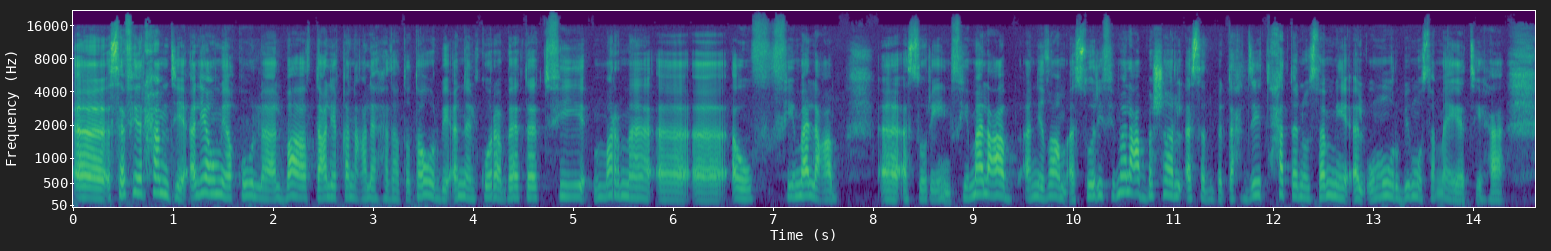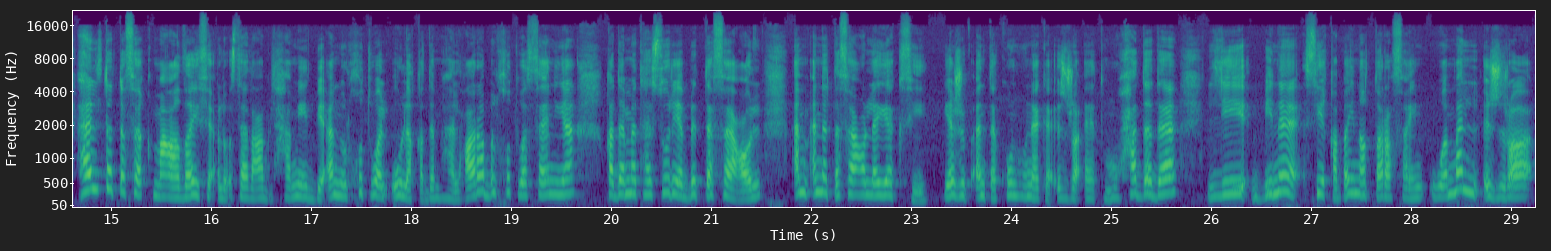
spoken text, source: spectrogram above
آه سفير حمدي اليوم يقول البعض تعليقا على هذا التطور بأن الكرة باتت في مرمى آه آه أو في ملعب السوريين، في ملعب النظام السوري، في ملعب بشار الأسد بالتحديد حتى نسمي الأمور بمسمياتها. هل تتفق مع ضيفي الأستاذ عبد الحميد بأن الخطوة الأولى قدمها العرب، الخطوة الثانية قدمتها سوريا بالتفاعل أم أن التفاعل لا يكفي؟ يجب أن تكون هناك إجراءات محددة لبناء ثقة بين الطرفين وما الإجراء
